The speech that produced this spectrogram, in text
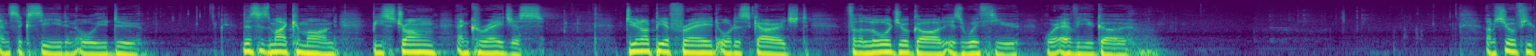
and succeed in all you do. This is my command be strong and courageous. Do not be afraid or discouraged, for the Lord your God is with you wherever you go. I'm sure if you,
